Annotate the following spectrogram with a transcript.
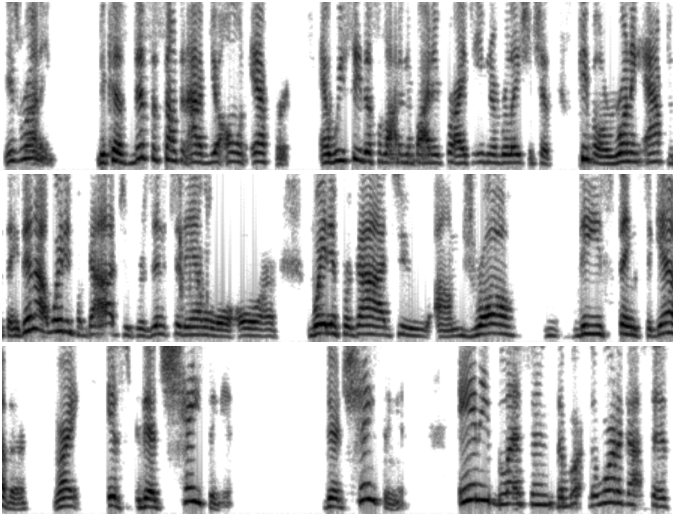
He's running because this is something out of your own effort. And we see this a lot in the body of Christ, even in relationships. People are running after things. They're not waiting for God to present it to them or, or waiting for God to um, draw these things together, right? It's they're chasing it. They're chasing it. Any blessing, the, the word of God says,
